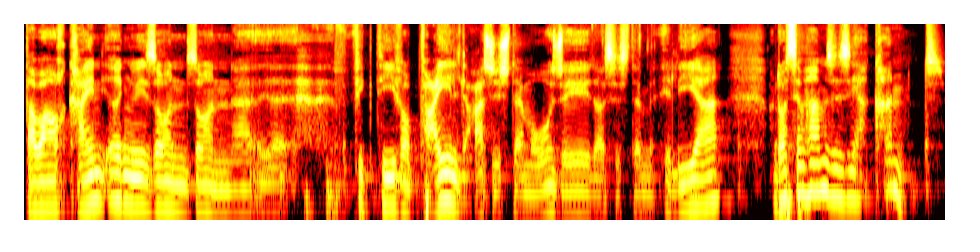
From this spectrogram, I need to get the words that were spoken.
Da war auch kein irgendwie so ein, so ein äh, fiktiver Pfeil, das ist der Mose, das ist der Elia. Und trotzdem haben sie sie erkannt.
